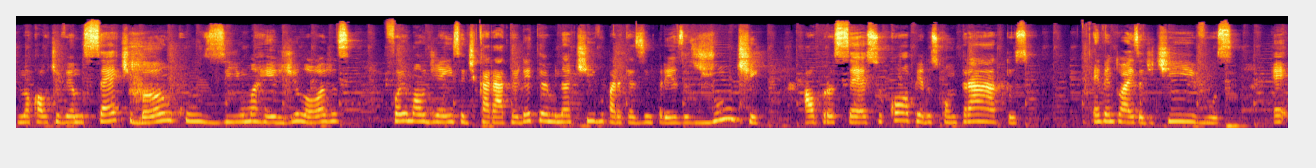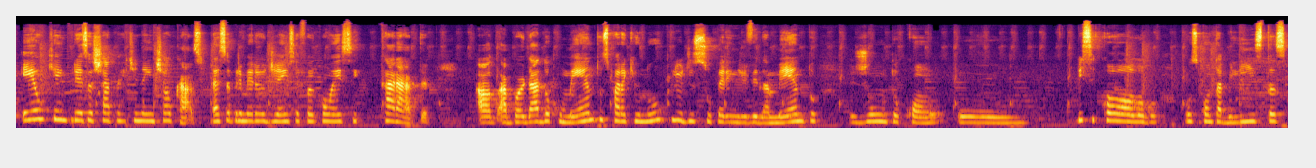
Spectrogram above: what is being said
no qual tivemos sete bancos e uma rede de lojas. Foi uma audiência de caráter determinativo para que as empresas junte ao processo cópia dos contratos, eventuais aditivos, é, e o que a empresa achar pertinente ao caso. Essa primeira audiência foi com esse caráter, abordar documentos para que o núcleo de superendividamento, junto com o psicólogo, os contabilistas,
